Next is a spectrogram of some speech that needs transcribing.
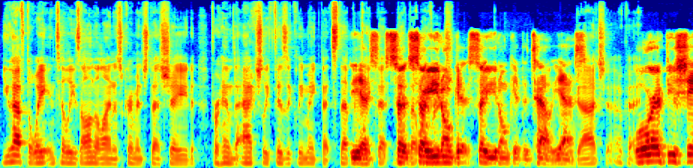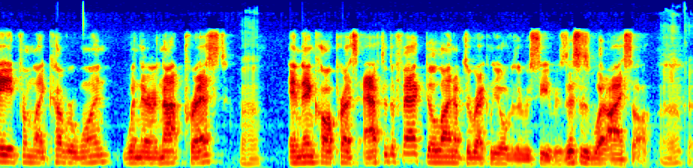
You have to wait until he's on the line of scrimmage that shade for him to actually physically make that step. Yes. That, so so leverage. you don't get so you don't get the tell. Yes. Gotcha. Okay. Or if you shade from like cover one when they're not pressed. Uh-huh and then call press after the fact, they'll line up directly over the receivers. This is what I saw. okay.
